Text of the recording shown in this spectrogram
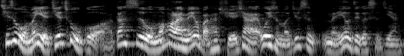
其实我们也接触过啊，但是我们后来没有把它学下来，为什么？就是没有这个时间。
